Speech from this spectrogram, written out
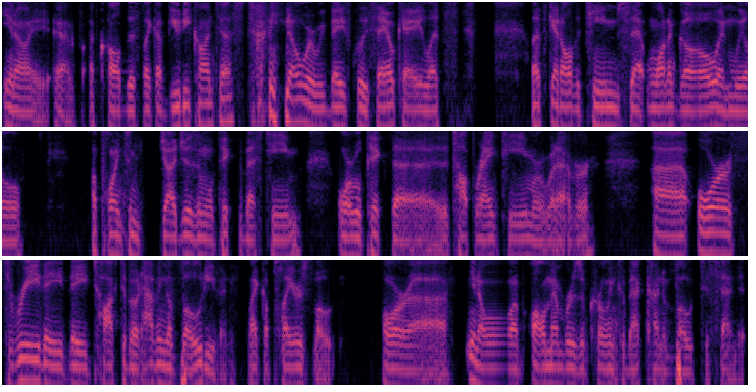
you know, I've called this like a beauty contest, you know, where we basically say, okay, let's let's get all the teams that want to go, and we'll appoint some judges and we'll pick the best team, or we'll pick the, the top ranked team or whatever. Uh, or three, they, they talked about having a vote even, like a player's vote, or, uh, you know, all members of Curling Quebec kind of vote to send it.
